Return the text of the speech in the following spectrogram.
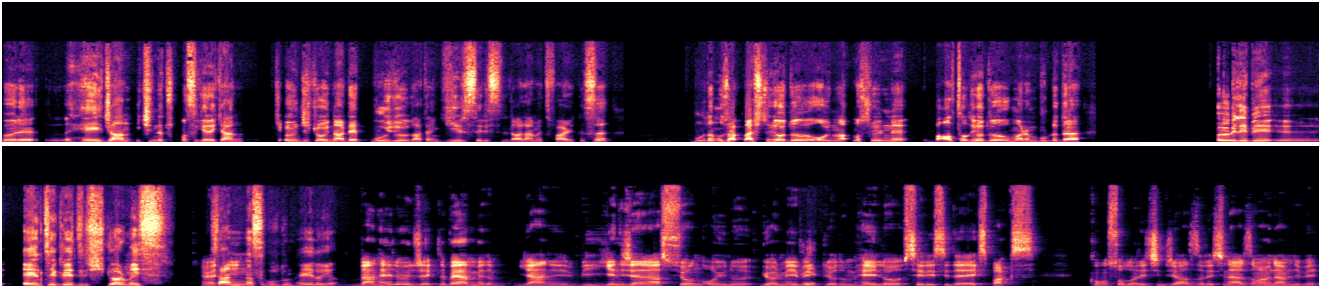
böyle heyecan içinde tutması gereken ki önceki oyunlarda hep buydu zaten Gears serisinin alamet farikası. Buradan uzaklaştırıyordu. Oyunun atmosferini baltalıyordu. Umarım burada da öyle bir e, entegre ediliş görmeyiz. Evet, Sen ilk- nasıl buldun Halo'yu? Ben Halo öncelikle beğenmedim. Yani bir yeni jenerasyon oyunu görmeyi İyi. bekliyordum. Halo serisi de Xbox konsolları için, cihazları için her zaman önemli bir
